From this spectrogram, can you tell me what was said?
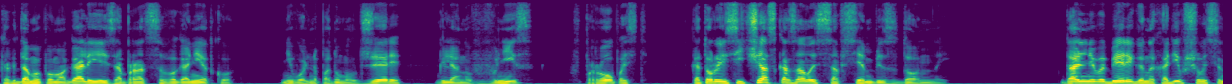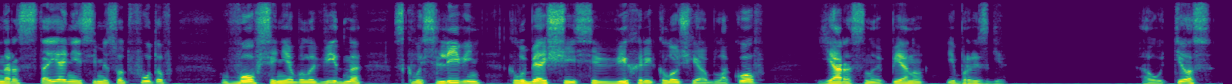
когда мы помогали ей забраться в вагонетку, невольно подумал Джерри, глянув вниз, в пропасть, которая сейчас казалась совсем бездонной. Дальнего берега, находившегося на расстоянии 700 футов, вовсе не было видно сквозь ливень, клубящиеся в вихре клочья облаков, яростную пену и брызги. А утес —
